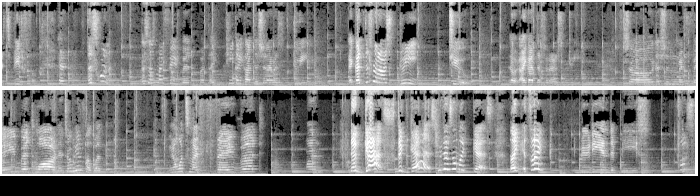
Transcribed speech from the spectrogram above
It's beautiful. And this one, this is my favorite, but I think I got this when I was three. I got this when I was three, too. No, I got this one I was three. So this is my favorite one. It's so beautiful, but you know what's my favorite one? The guest! The guest! Who doesn't like guest? Like, it's like Beauty and the Beast. First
